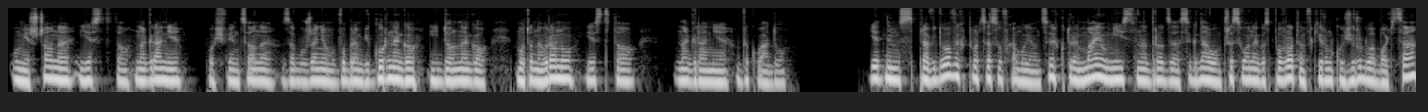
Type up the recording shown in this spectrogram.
umieszczone. Jest to nagranie poświęcone zaburzeniom w obrębie górnego i dolnego motoneuronu. Jest to nagranie wykładu. Jednym z prawidłowych procesów hamujących, które mają miejsce na drodze sygnału przesyłanego z powrotem w kierunku źródła bodźca,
